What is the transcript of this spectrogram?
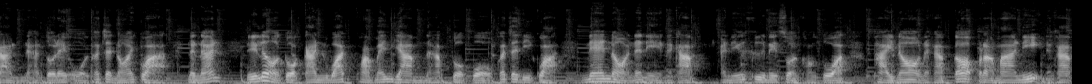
กันนะฮะ ตัวไดโอดก็จะน้อยกว่า ดังนั้นในเรื่องของตัวการวัดความแม่นยำนะครับ ตัวโปรก็จะดีกว่าแน่นอนนั่นเองนะครับ อันนี้ก็คือในส่วนของตัวภายนอกนะครับ ก็ประมาณนี้นะครับ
